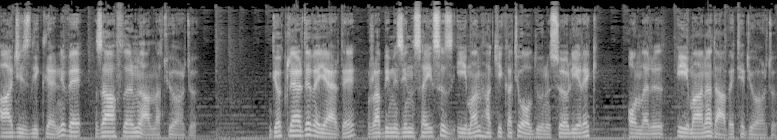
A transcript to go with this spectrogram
acizliklerini ve zaaflarını anlatıyordu. Göklerde ve yerde Rabbimizin sayısız iman hakikati olduğunu söyleyerek onları imana davet ediyordu.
